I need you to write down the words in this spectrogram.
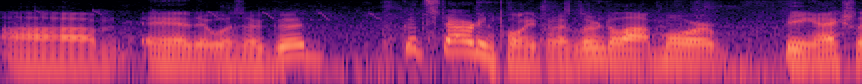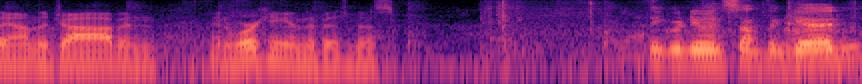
um, and it was a good, good starting point, but I've learned a lot more being actually on the job and, and working in the business. I think we're doing something good,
